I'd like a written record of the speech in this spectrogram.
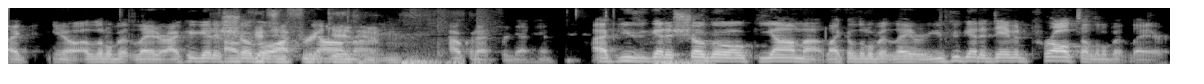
like you know, a little bit later. I could get a How Shogo Akiyama. How could I forget him? I, you could get a Shogo Akiyama like a little bit later. You could get a David Peralta a little bit later.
